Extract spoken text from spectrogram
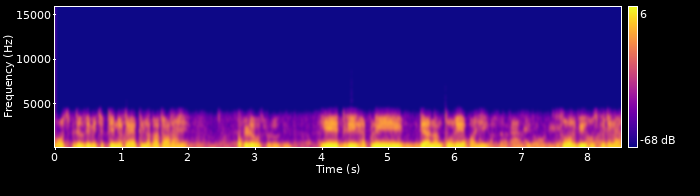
ਹਸਪੀਟਲ ਦੇ ਵਿੱਚ ਤਿੰਨ ਅਟੈਕ ਲਗਾਤਾਰ ਆਏ। ਕਿਹੜੇ ਹਸਪੀਟਲ ਸੀ? ਇਹ ਦਰੇ ਆਪਣੇ ਦਿਆਨੰਦ ਤੋਰੇ ਆ ਭਾਜੀ ਸੌਰਬੀ ਹਸਪੀਟਲ ਆ।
